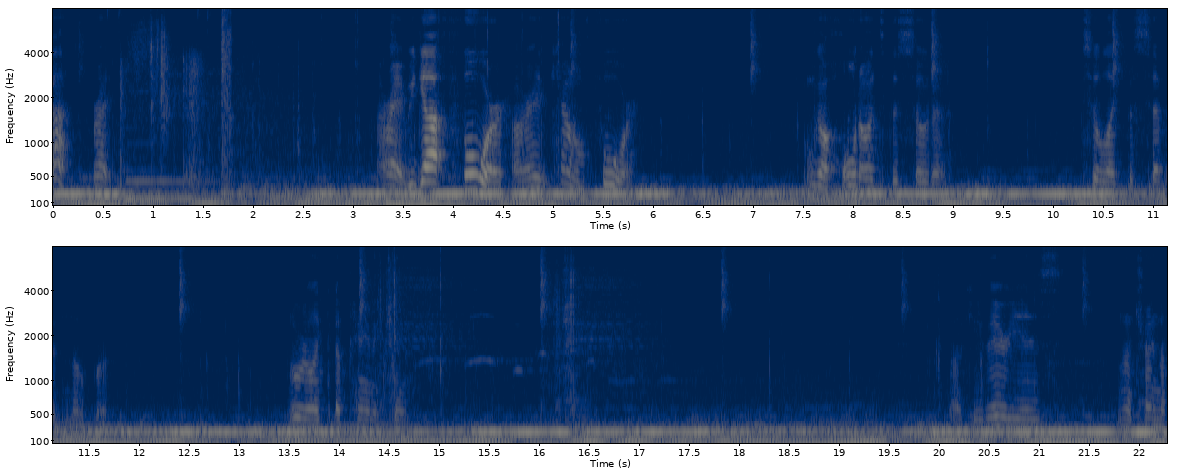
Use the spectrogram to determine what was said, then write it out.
Ah, right. Alright, we got four. Alright, count them. Four. I'm gonna hold on to the soda till like the seventh notebook. Or like a panic thing. Okay, there he is. Not trying to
